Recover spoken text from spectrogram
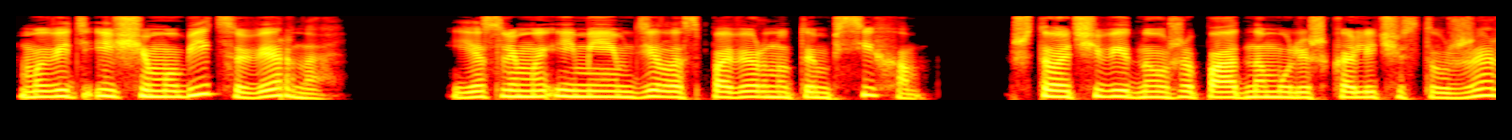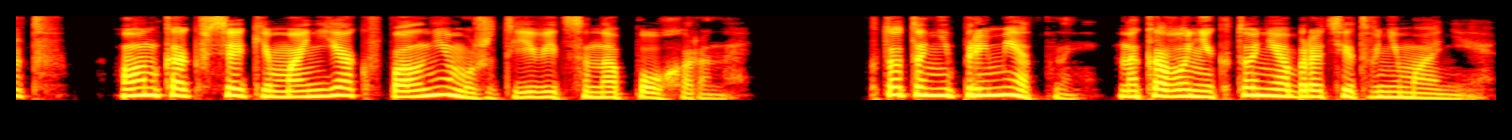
Мы ведь ищем убийцу, верно? Если мы имеем дело с повернутым психом, что очевидно уже по одному лишь количеству жертв, он, как всякий маньяк, вполне может явиться на похороны. Кто-то неприметный, на кого никто не обратит внимания.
